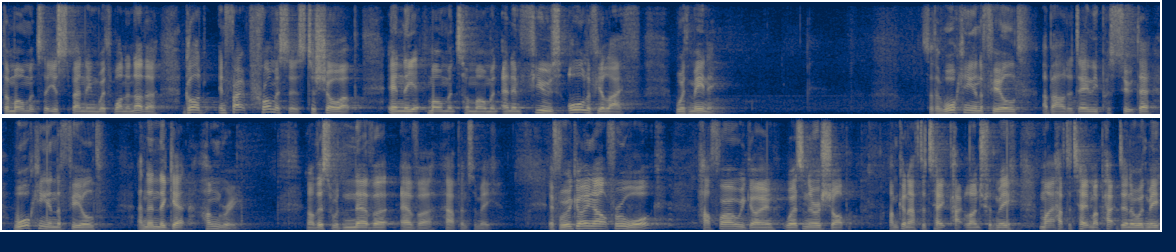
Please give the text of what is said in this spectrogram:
the moments that you're spending with one another. God, in fact, promises to show up in the moment to moment and infuse all of your life with meaning. So they're walking in the field about a daily pursuit. They're walking in the field and then they get hungry. Now, this would never, ever happen to me. If we're going out for a walk, how far are we going? Where's the nearest shop? I'm going to have to take packed lunch with me, might have to take my packed dinner with me,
